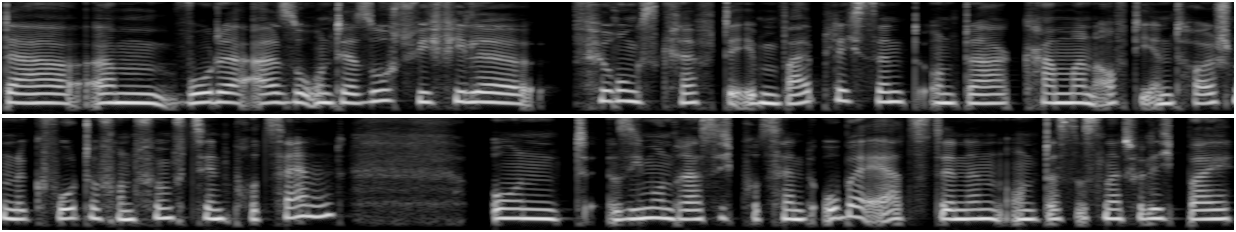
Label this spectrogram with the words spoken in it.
Da ähm, wurde also untersucht, wie viele Führungskräfte eben weiblich sind und da kam man auf die enttäuschende Quote von 15 Prozent und 37 Prozent Oberärztinnen. Und das ist natürlich bei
